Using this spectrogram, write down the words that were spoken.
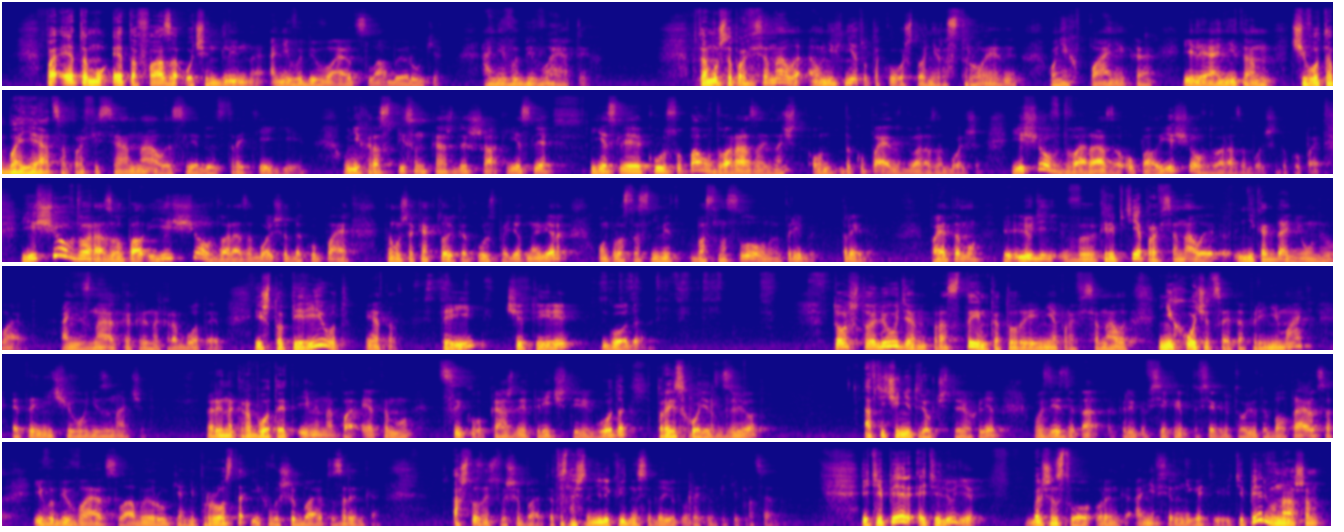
Поэтому эта фаза очень длинная. Они выбивают слабые руки. Они выбивают их. Потому что профессионалы, а у них нету такого, что они расстроены, у них паника, или они там чего-то боятся. Профессионалы следуют стратегии. У них расписан каждый шаг. Если, если курс упал в два раза, значит он докупает в два раза больше. Еще в два раза упал, еще в два раза больше докупает. Еще в два раза упал, еще в два раза больше докупает. Потому что как только курс пойдет наверх, он просто снимет баснословную прибыль, трейдер. Поэтому люди в крипте, профессионалы, никогда не унывают. Они знают, как рынок работает. И что период этот 3-4 года. То, что людям простым, которые не профессионалы, не хочется это принимать, это ничего не значит. Рынок работает именно по этому циклу. Каждые 3-4 года происходит взлет, а в течение 3-4 лет вот здесь где-то все, крипто, все криптовалюты болтаются и выбивают слабые руки. Они просто их вышибают из рынка. А что значит вышибают? Это значит, они ликвидность отдают вот этим 5%. И теперь эти люди, большинство рынка, они все на негативе. Теперь в нашем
